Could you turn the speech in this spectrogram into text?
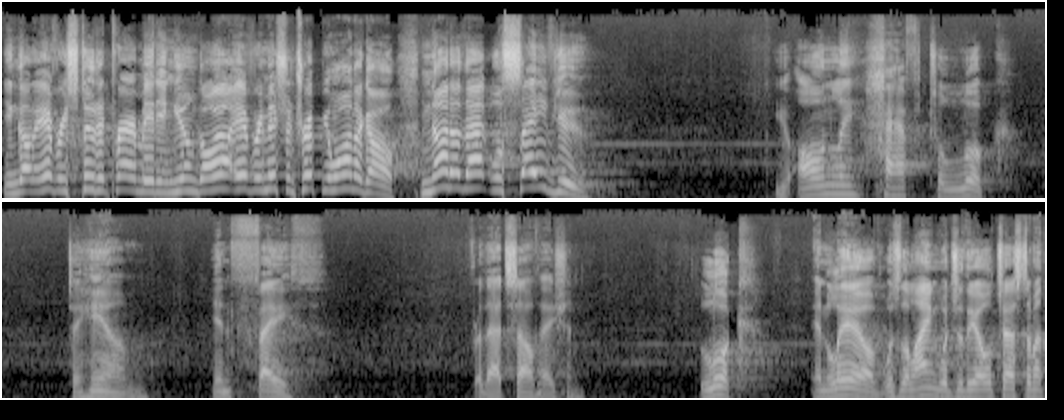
You can go to every student prayer meeting. You can go oh, every mission trip you want to go. None of that will save you. You only have to look to Him in faith for that salvation. Look and live was the language of the Old Testament.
